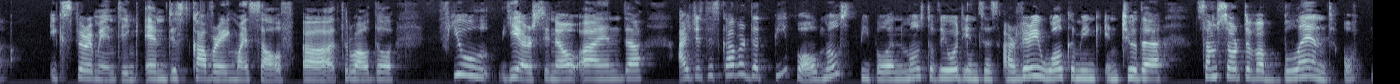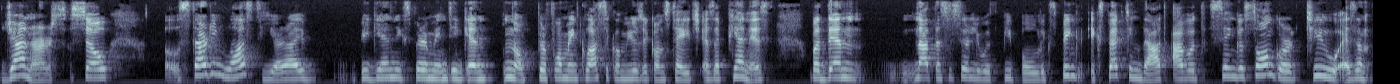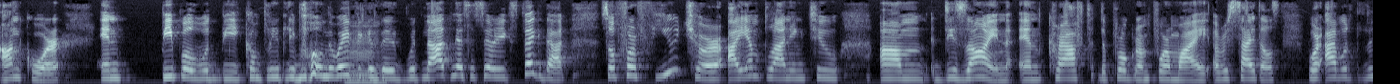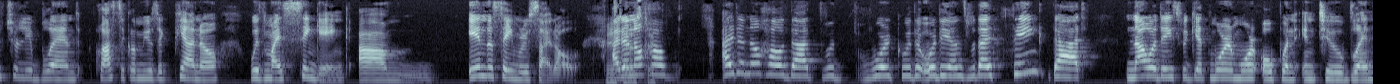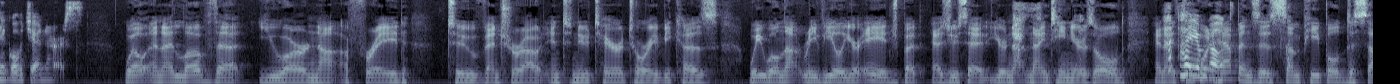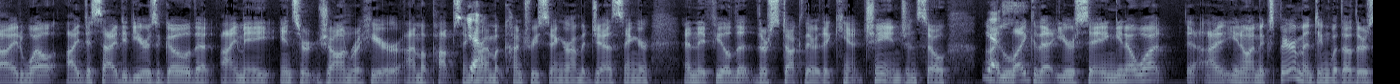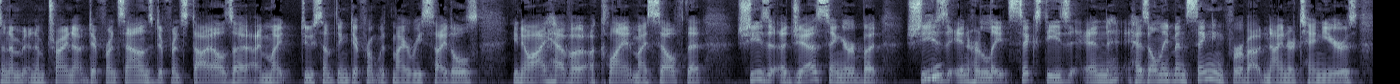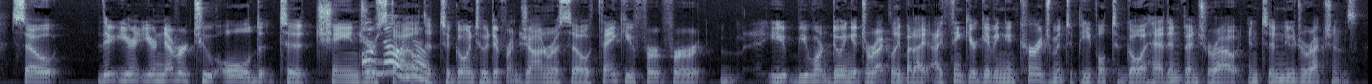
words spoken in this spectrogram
experimenting and discovering myself uh, throughout the few years, you know, and uh, I just discovered that people, most people, and most of the audiences are very welcoming into the some sort of a blend of genres. So, uh, starting last year, I began experimenting and you know performing classical music on stage as a pianist, but then not necessarily with people expe- expecting that. I would sing a song or two as an encore, and people would be completely blown away mm. because they would not necessarily expect that. So for future, I am planning to um, design and craft the program for my uh, recitals where I would literally blend classical music piano with my singing um, in the same recital. Fantastic. I don't know how I don't know how that would work with the audience, but I think that nowadays we get more and more open into blending of genres. Well, and I love that you are not afraid to venture out into new territory because we will not reveal your age, but as you said, you're not 19 years old. And I think I what not. happens is some people decide, well, I decided years ago that I may insert genre here. I'm a pop singer, yeah. I'm a country singer, I'm a jazz singer, and they feel that they're stuck there. They can't change. And so yes. I like that you're saying, you know what? I you know I'm experimenting with others and I'm and I'm trying out different sounds, different styles. I, I might do something different with my recitals. You know, I have a, a, client myself that she's a jazz singer, but she's mm-hmm. in her late 60s and has only been singing for about nine or 10 years. So you're you're never too old to change your oh, no, style no. To, to go into a different genre. So thank you for for you you weren't doing it directly, but I, I think you're giving encouragement to people to go ahead and venture out into new directions.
